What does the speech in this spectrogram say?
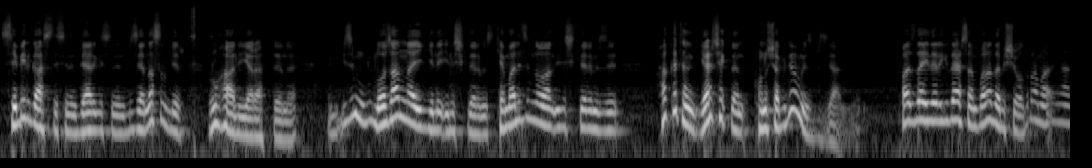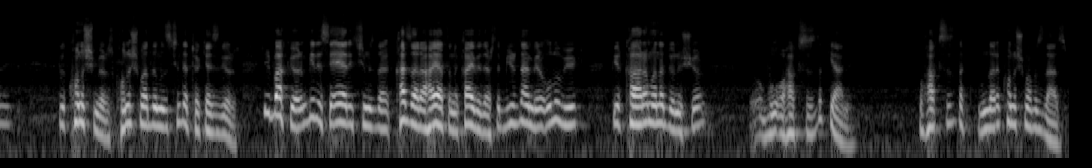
Sebil Gazetesi'nin, dergisinin bize nasıl bir ruh hali yarattığını, bizim Lozan'la ilgili ilişkilerimiz, Kemalizmle olan ilişkilerimizi hakikaten gerçekten konuşabiliyor muyuz biz yani? Fazla ileri gidersen bana da bir şey olur ama yani bir konuşmuyoruz. Konuşmadığımız için de tökezliyoruz. Şimdi bakıyorum birisi eğer içimizde kazara hayatını kaybederse birdenbire ulu büyük bir kahramana dönüşüyor. Bu o haksızlık yani. Bu haksızlık. Bunları konuşmamız lazım.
